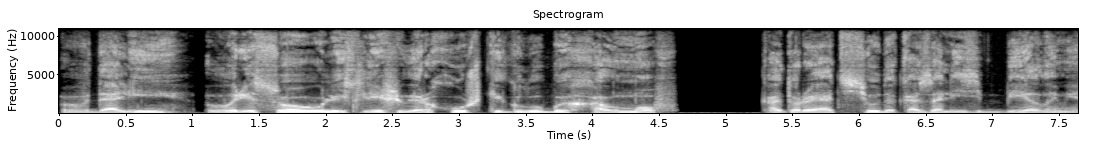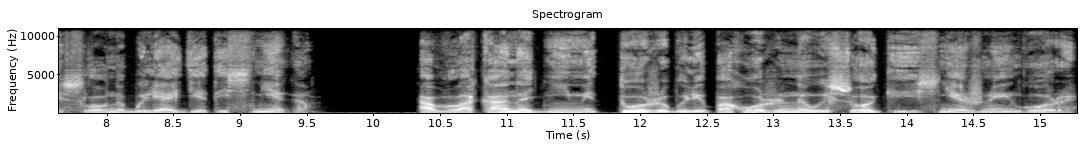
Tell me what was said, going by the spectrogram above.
Вдали вырисовывались лишь верхушки голубых холмов, которые отсюда казались белыми, словно были одеты снегом. Облака над ними тоже были похожи на высокие снежные горы.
